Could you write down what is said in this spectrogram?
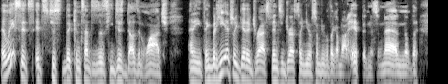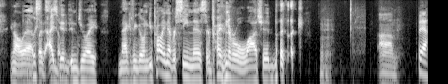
at least it's it's just the consensus is he just doesn't watch anything. But he actually did address Vince addressed like you know some people think I'm not hip and this and that and the, you know all that. But I so did enjoy McAfee going. You probably never seen this or probably never will watch it, but like. Mm-hmm um, but yeah,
